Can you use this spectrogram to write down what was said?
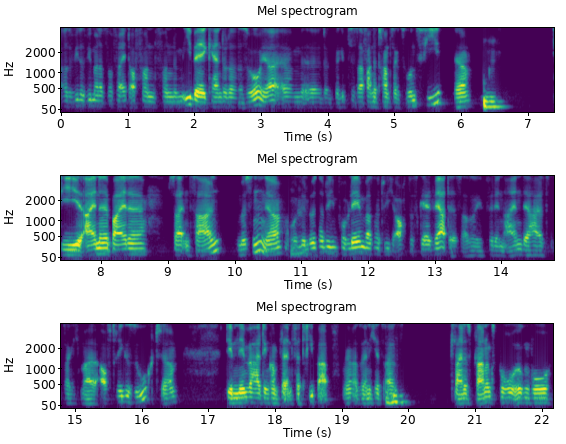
Also wie das, wie man das so vielleicht auch von, von einem Ebay kennt oder so, ja. Ähm, äh, da gibt es einfach eine Transaktionsfee, ja. Mhm. Die eine, beide Seiten zahlen müssen, ja. Und mhm. wir lösen natürlich ein Problem, was natürlich auch das Geld wert ist. Also für den einen, der halt, sage ich mal, Aufträge sucht, ja, dem nehmen wir halt den kompletten Vertrieb ab. Ja. Also wenn ich jetzt als mhm. kleines Planungsbüro irgendwo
